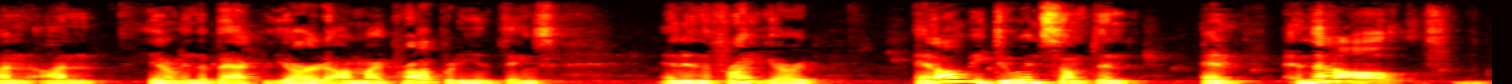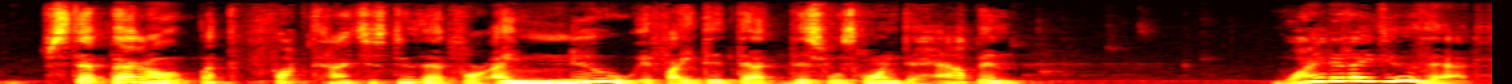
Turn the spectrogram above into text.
on, on, you know, in the backyard on my property and things and in the front yard. And I'll be doing something and, and then I'll step back and I'll, what the fuck did I just do that for? I knew if I did that, this was going to happen. Why did I do that?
